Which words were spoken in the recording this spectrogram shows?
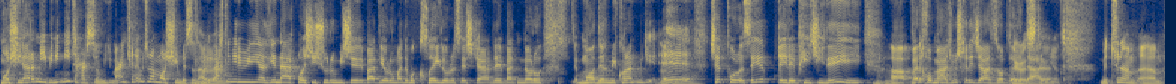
ماشینه رو می‌بینی میترسی و میگی من که نمی‌تونم ماشین بسازم. ولی وقتی میری می‌بینی از یه نقاشی شروع میشه بعد یارو اومده با clay درستش کرده بعد اینا رو مدل می‌کنن میگه چه پروسه غیر پیچیده ای ولی خب مجموعش خیلی جذاب داره در میاد. می‌تونم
